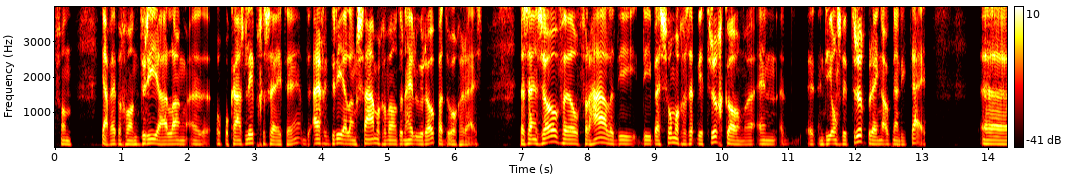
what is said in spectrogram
van, ja, we hebben gewoon drie jaar lang eh, op elkaars lip gezeten. Hè? Eigenlijk drie jaar lang samengewoond en heel Europa doorgereisd. Er zijn zoveel verhalen die, die bij sommigen weer terugkomen en, en die ons weer terugbrengen ook naar die tijd. Uh,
